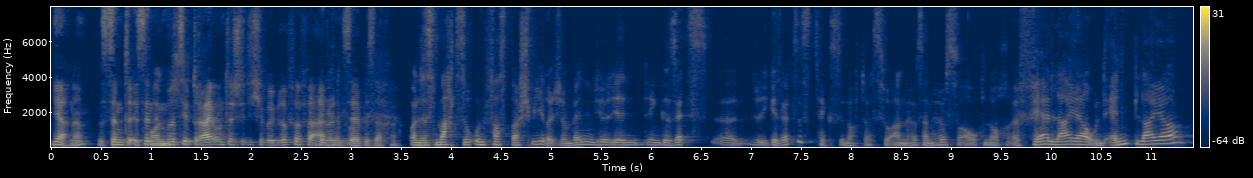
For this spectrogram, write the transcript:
Ja, ne? Es sind, es sind im Prinzip drei unterschiedliche Begriffe für eine und dieselbe Sache. Und es macht so unfassbar schwierig. Und wenn du den, den Gesetz, äh, die Gesetzestexte noch dazu anhörst, dann hörst du auch noch äh, Verleiher und Endleiher.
